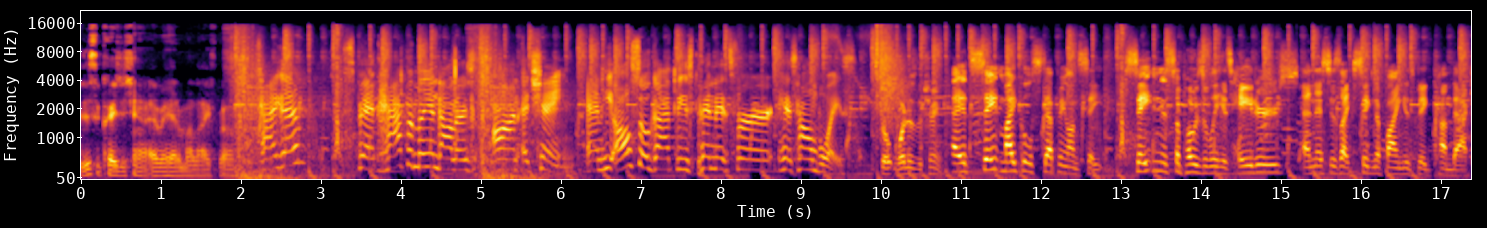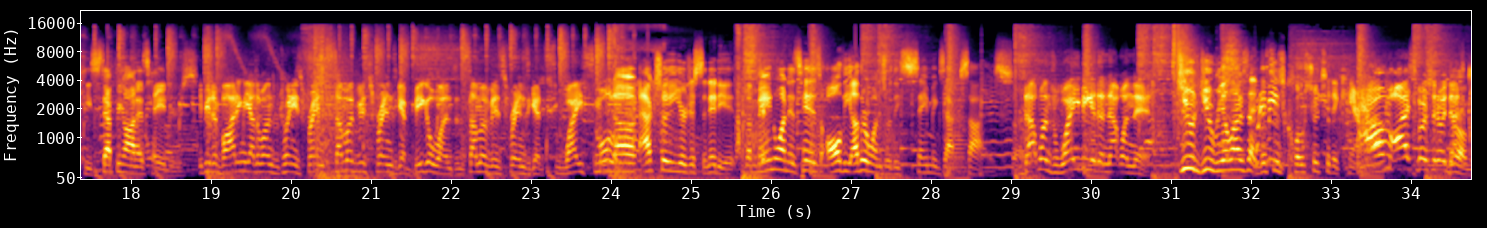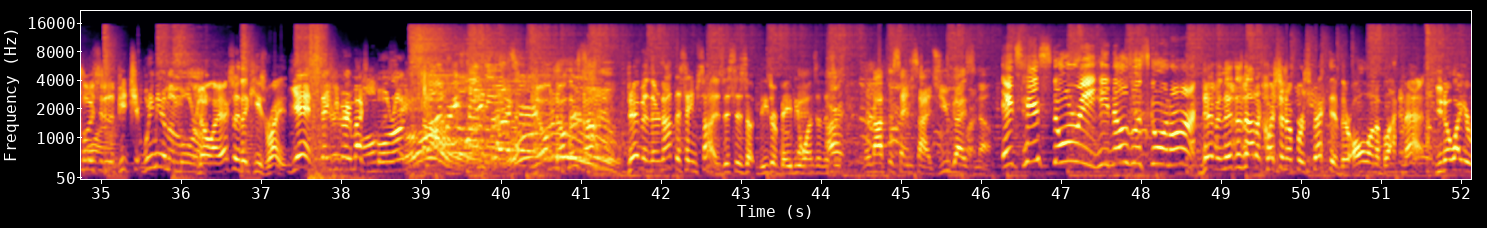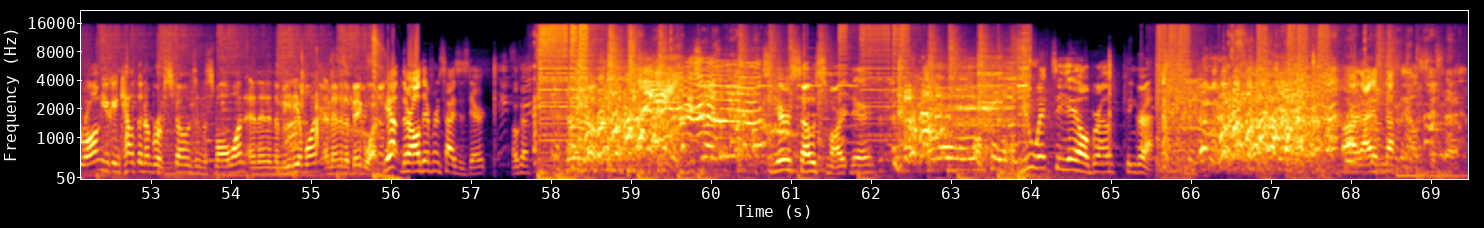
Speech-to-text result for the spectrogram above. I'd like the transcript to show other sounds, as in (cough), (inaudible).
This is the craziest chain I ever had in my life, bro. Tyga spent half a million dollars on a chain. And he also got these pendants for his homeboys. So what is the chain? Uh, it's St. Michael stepping on Satan. Satan is supposedly his haters, and this is like signifying his big comeback. He's stepping on his haters. If you're dividing the other ones between his friends, some of his friends get bigger ones and some of his friends get way smaller. No, actually, you're just an idiot. The main one is his. All the other ones are the same exact size. So. That one's way bigger than that one there. Dude, do you realize that What this you is closer to the camera? How am I supposed to know You're that's closer to the picture? What do you mean I'm a moron? No, I actually think he's right. Yes, thank you very much, oh, moron. Oh. Oh. No, no, they're not. Devin, they're not the same size. This is these are baby ones, and this All is. right, they're not the same size. You guys know. It's his story. He knows what's going on. Devin, this is not a question of perspective. They're all on a black mat. You know why you're wrong? You can count the number of stones in the small one, and then in the medium one, and then in the big one. Yep, they're all different sizes, Derek. Okay. (laughs) You're so smart, Derek. You went to Yale, bro. Congrats. (laughs) All right, I have nothing else to say.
